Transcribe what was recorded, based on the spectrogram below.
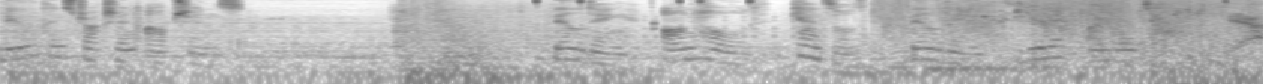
New construction options. Building. On hold. Cancelled. Building. Unit under attack. Yeah?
